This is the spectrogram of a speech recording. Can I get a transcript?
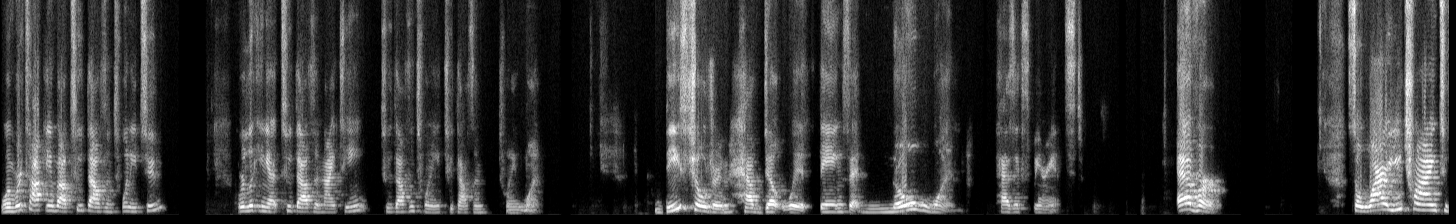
When we're talking about 2022, we're looking at 2019, 2020, 2021. These children have dealt with things that no one has experienced ever. So, why are you trying to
